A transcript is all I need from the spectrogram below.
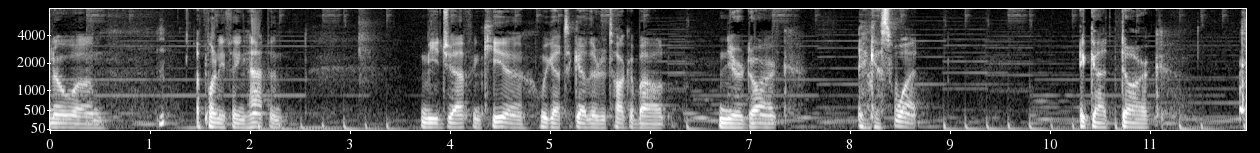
know, um, a funny thing happened. Me, Jeff, and Kia, we got together to talk about Near Dark. And guess what? It got dark.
